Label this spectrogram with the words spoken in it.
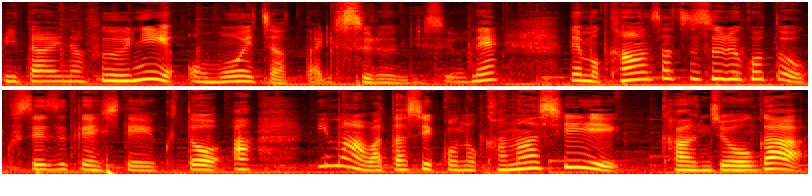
みたいな風に思えちゃったりするんですよね。でも観察することを癖づけしていくとあ今私この悲しい感情が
